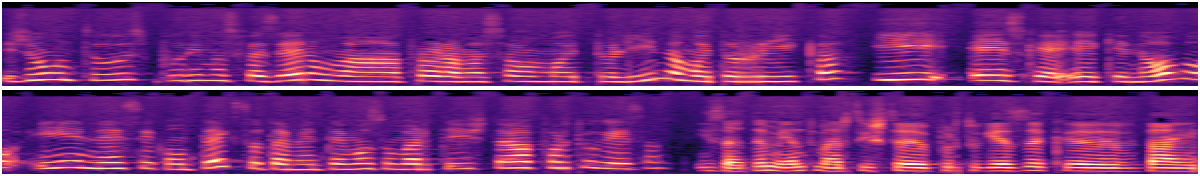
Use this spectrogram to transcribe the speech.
juntos, pudimos fazer uma programação muito linda, muito rica e é que é que é novo e nesse contexto também temos uma artista portuguesa. Exatamente, uma artista portuguesa que vai,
